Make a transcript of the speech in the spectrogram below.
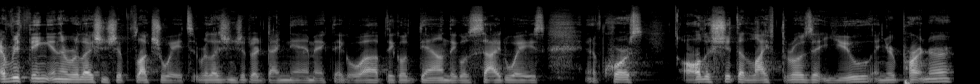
everything in a relationship fluctuates. Relationships are dynamic. They go up, they go down, they go sideways. And of course, all the shit that life throws at you and your partner,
